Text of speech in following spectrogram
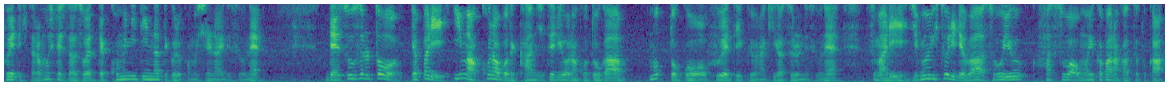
増えてきたら、もしかしたらそうやってコミュニティになってくるかもしれないですよね。で、そうすると、やっぱり今コラボで感じてるようなことが、もっとこう増えていくような気がするんですよね。つまり自分一人ではそういう発想は思い浮かばなかったとか、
